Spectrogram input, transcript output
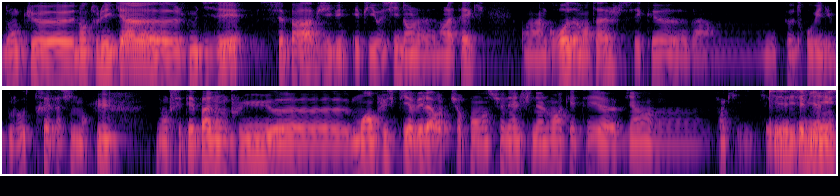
Donc, euh, dans tous les cas, euh, je me disais, c'est pas grave, j'y vais. Et puis aussi, dans, dans, la tech, on a un gros avantage, c'est que euh, ben, on peut trouver du boulot très facilement. Mm. Donc, c'était pas non plus. moi, en plus, qu'il y avait la rupture conventionnelle finalement qui était bien. Enfin, qui, qui, avait été signée.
